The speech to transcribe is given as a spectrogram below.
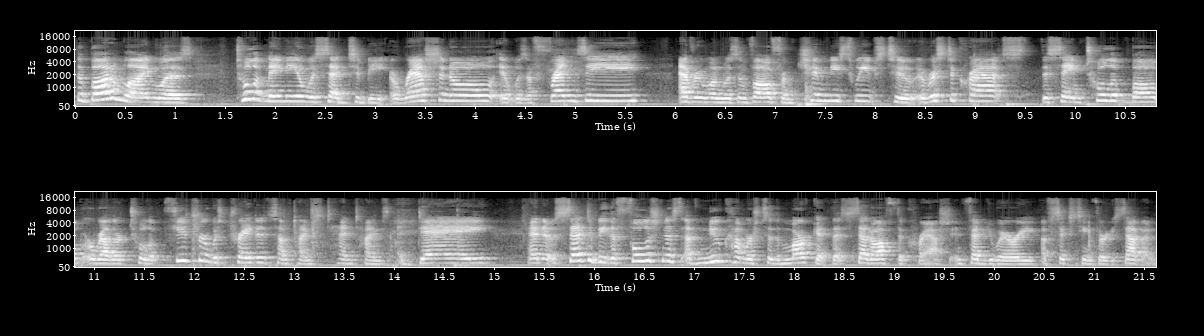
the bottom line was tulip mania was said to be irrational, it was a frenzy. Everyone was involved from chimney sweeps to aristocrats. The same tulip bulb, or rather tulip future, was traded sometimes 10 times a day. And it was said to be the foolishness of newcomers to the market that set off the crash in February of 1637.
